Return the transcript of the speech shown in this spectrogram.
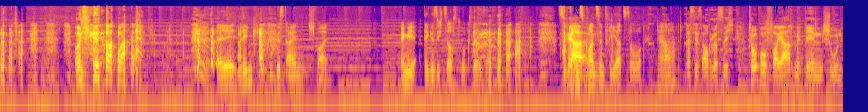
Und hier nochmal. Ey, Link, du bist ein Schwein. Irgendwie der Gesichtsausdruck seltsam. So Ach ja, ganz ähm, konzentriert, so, ja. Das hier ist auch lustig. Turbofeuer mit den Schuhen.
